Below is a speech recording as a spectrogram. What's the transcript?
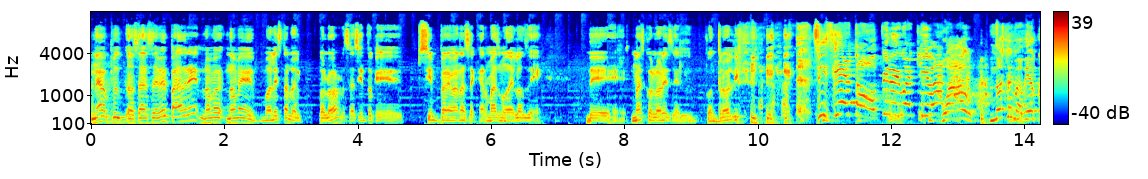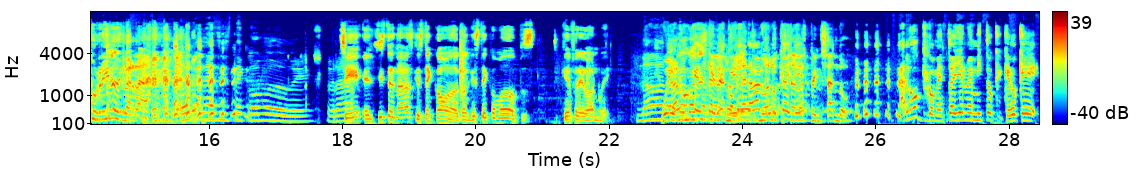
No, pues, o sea, se ve padre, no me, no me molesta lo del color, o sea, siento que siempre van a sacar más modelos de, de más colores del control y ¡Sí, cierto! ¡Pero igual que Ibarra! ¡Wow! No se me había ocurrido, Ibarra. Ojalá sí esté cómodo, güey. Sí, el chiste es nada más que esté cómodo, con que esté cómodo, pues qué fregón, güey. No, Güey, no algo más que no, no lo que estabas pensando. Algo que comentó ayer Memito, que creo que,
